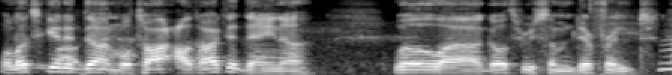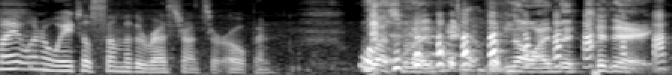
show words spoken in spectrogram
Well, let's get it done. We'll talk. I'll talk to Dana. We'll uh, go through some different. Might want to wait till some of the restaurants are open. Well, that's what I meant. No, I meant today. Right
